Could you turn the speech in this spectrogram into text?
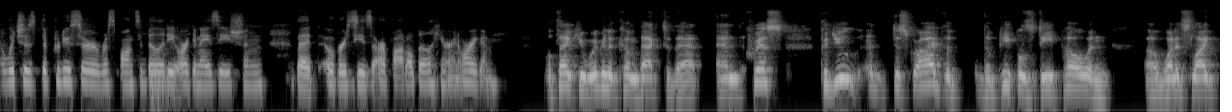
which is the producer responsibility organization that oversees our bottle bill here in Oregon. Well, thank you. We're going to come back to that. And Chris, could you uh, describe the, the People's Depot and uh, what it's like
